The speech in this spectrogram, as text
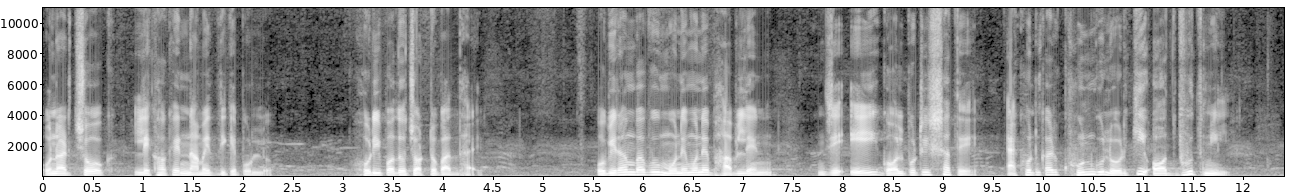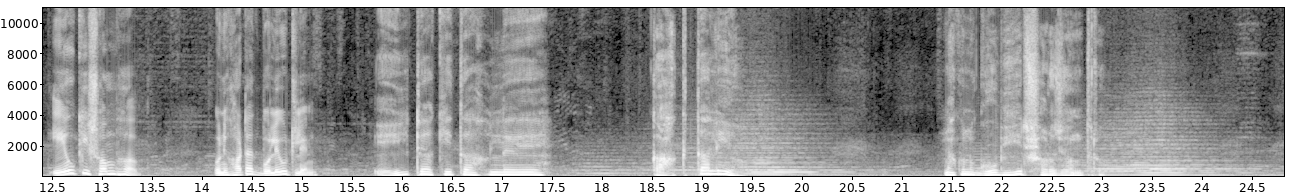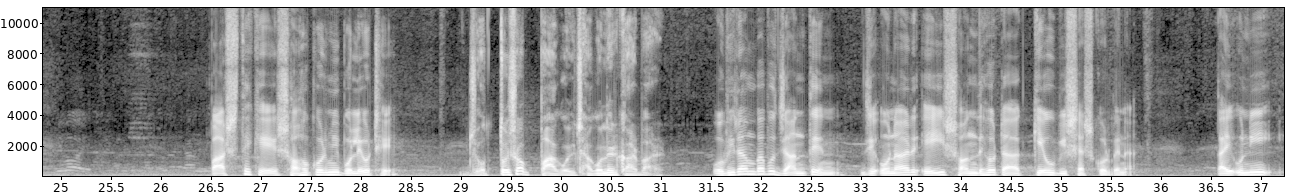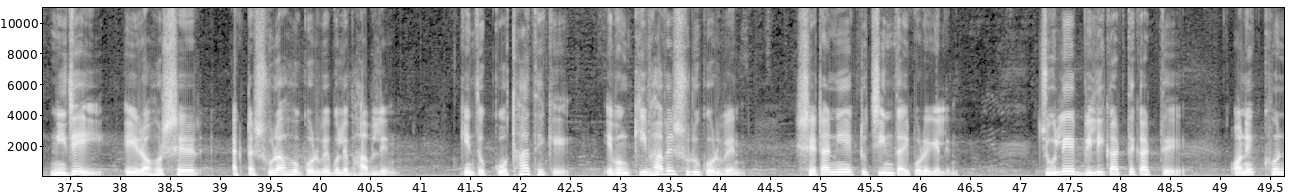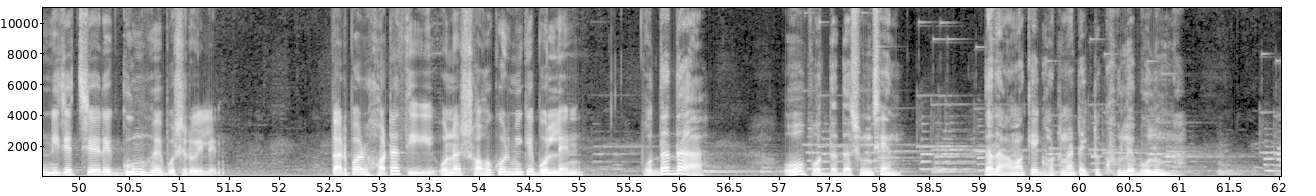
ওনার চোখ লেখকের নামের দিকে পড়ল, হরিপদ চট্টোপাধ্যায়। অভিরামবাবু মনে মনে ভাবলেন যে এই গল্পটির সাথে এখনকার খুনগুলোর কি অদ্ভুত মিল। এও কি সম্ভব? উনি হঠাৎ বলে উঠলেন এইটা কি তাহলে কাকতালীয়? না কোনো গভীর ষড়যন্ত্র? পাশ থেকে সহকর্মী বলে ওঠে যত সব পাগল ছাগলের কারবার। অভিরামবাবু জানতেন যে ওনার এই সন্দেহটা কেউ বিশ্বাস করবে না। তাই উনি নিজেই এই রহস্যের একটা সুরাহ করবে বলে ভাবলেন। কিন্তু কোথা থেকে এবং কীভাবে শুরু করবেন সেটা নিয়ে একটু চিন্তায় পড়ে গেলেন। চুলে বিলি কাটতে কাটতে অনেকক্ষণ নিজের চেয়ারে গুম হয়ে বসে রইলেন। তারপর হঠাৎই ওনার সহকর্মীকে বললেন পোদ্দারদা ও পোদ্দারদা শুনছেন? দাদা আমাকে ঘটনাটা একটু খুলে বলুন না।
